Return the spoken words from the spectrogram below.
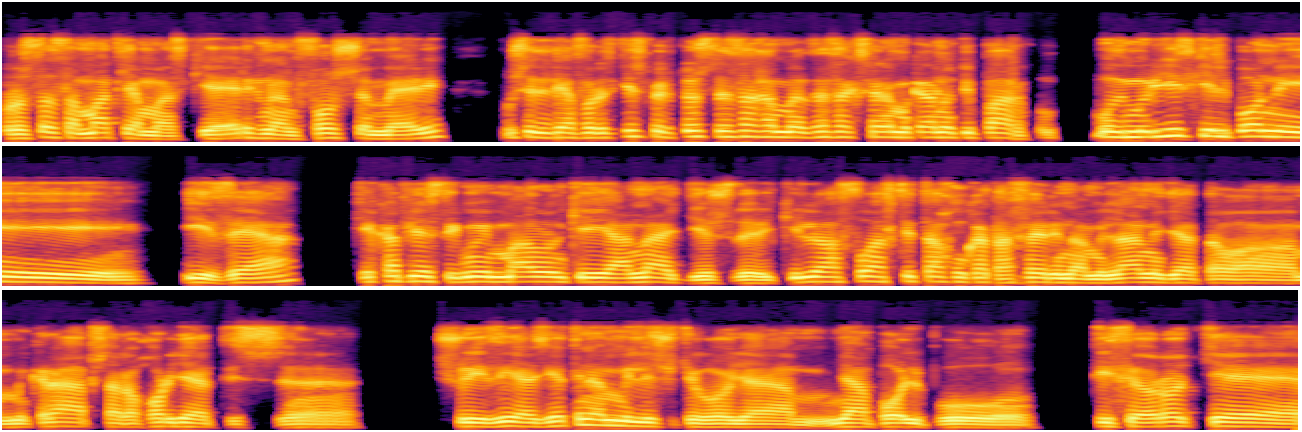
μπροστά στα μάτια μας και έριχναν φως σε μέρη που σε διαφορετικές περιπτώσεις δεν θα, είχαμε, δεν θα ξέραμε καν ότι υπάρχουν. Μου δημιουργήθηκε λοιπόν η, η ιδέα και κάποια στιγμή μάλλον και η ανάγκη εσωτερική. Λέω αφού αυτοί τα έχουν καταφέρει να μιλάνε για τα μικρά ψαροχώρια της ε, Σουηδίας, γιατί να μιλήσω κι εγώ για μια πόλη που τη θεωρώ και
